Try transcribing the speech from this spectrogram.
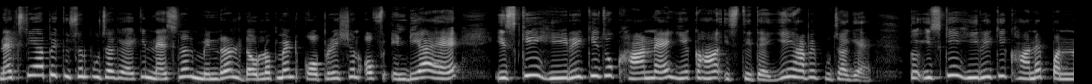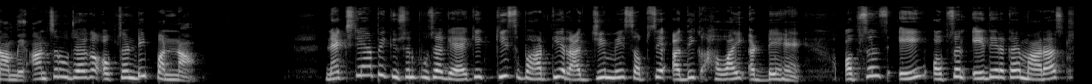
नेक्स्ट यहाँ पे क्वेश्चन पूछा गया है कि national mineral development corporation of India है। इसकी हीरे की जो खान है, ये कहाँ स्थित है? ये यहाँ पे पूछा गया है। तो इसकी हीरे की खान है पन्ना में। आंसर हो जाएगा ऑप्शन डी पन्ना। नेक्स्ट यहाँ पे क्वेश्चन पूछा गया है कि किस भारतीय राज्य में सबसे अधिक हवाई अड्डे हैं? ऑप्शन ए ऑप्शन ए दे रखा है महाराष्ट्र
